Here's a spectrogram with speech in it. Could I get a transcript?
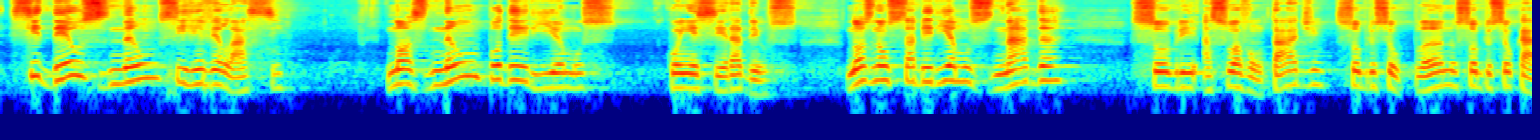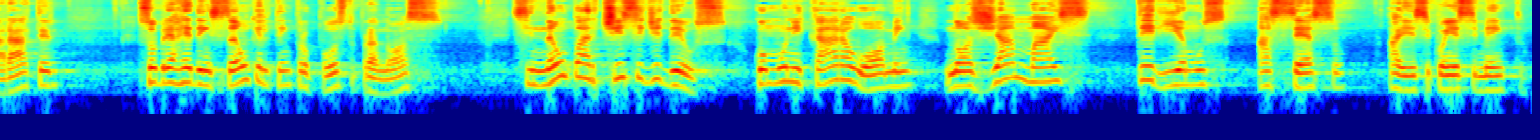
se Deus não se revelasse, nós não poderíamos conhecer a Deus. Nós não saberíamos nada sobre a sua vontade, sobre o seu plano, sobre o seu caráter, sobre a redenção que ele tem proposto para nós. Se não partisse de Deus comunicar ao homem, nós jamais teríamos acesso a esse conhecimento.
